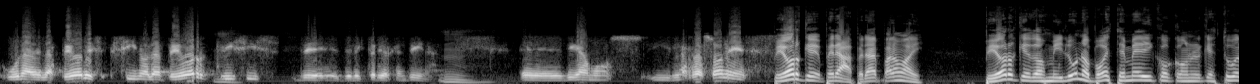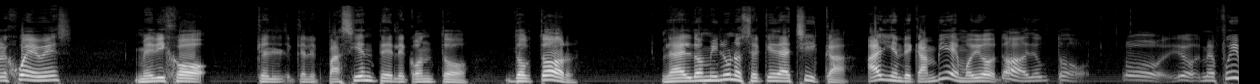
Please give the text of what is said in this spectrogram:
una de las peores, si no la peor mm. crisis de, la historia argentina. Mm. Eh, digamos, y las razones... Peor que, espera, espera, paramos ahí. Peor que 2001, porque este médico con el que estuve el jueves me dijo que el, que el paciente le contó, doctor, la del 2001 se queda chica, alguien de Cambiemos, digo, no, doctor, yo me fui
